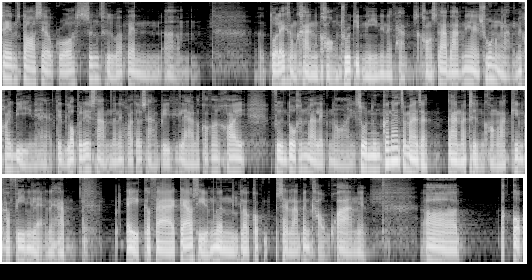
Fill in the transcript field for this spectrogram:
same store sale growth ซึ่งถือว่าเป็นตัวเลขสำคัญของธุรกิจนี้เนี่ยนะครับของ Starbucks เนี่ยช่วงหลังๆไม่ค่อยดีนะฮะติดลบไปด้วยซ้ำนะใน quarters ปีที่แล้ว แล้วก็ค่อยๆ ฟื้นตัวขึ้นมาเล็กน้อย ส่วนหนึ่งก็น่าจะมาจากการมาถึงของ Luckin Coffee นี่แหละนะครับไอ้กาแฟแก้วสีน้ำเงิน แล้วก็สัญลักษณ์เป็นเขากวางเนี่ยเอ่อ ประกบ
